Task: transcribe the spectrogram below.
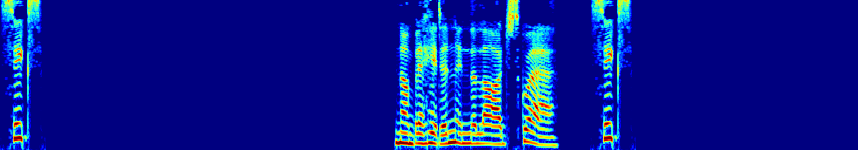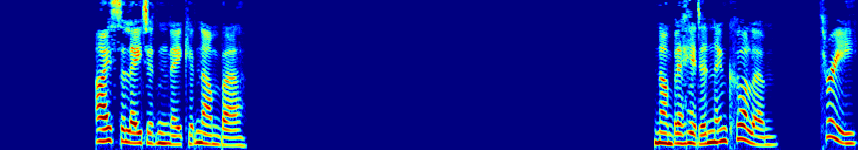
6 Number hidden in the large square. 6 Isolated and naked number. Number hidden in column. 3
